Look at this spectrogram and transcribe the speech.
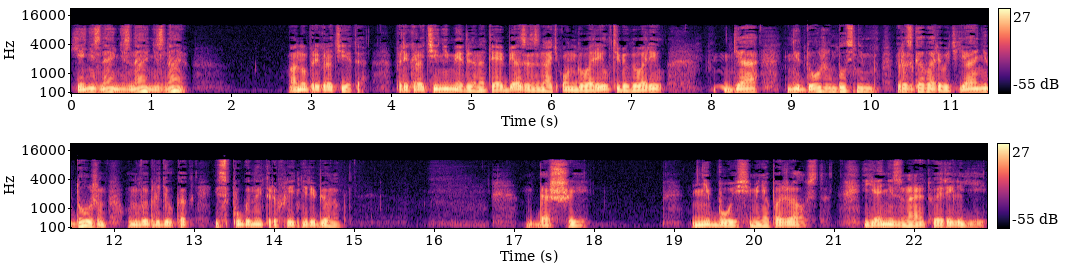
Я не знаю, не знаю, не знаю». «А ну прекрати это! Прекрати немедленно! Ты обязан знать! Он говорил тебе, говорил!» «Я не должен был с ним разговаривать! Я не должен!» Он выглядел как испуганный трехлетний ребенок. «Даши, не бойся меня, пожалуйста!» Я не знаю твоей религии.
